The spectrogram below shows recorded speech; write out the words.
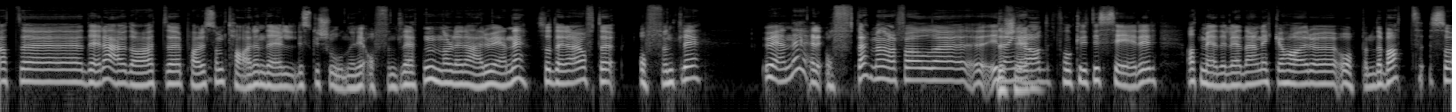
at uh, dere er jo da et par som tar en del diskusjoner i offentligheten når dere er uenige. Så dere er jo ofte offentlig uenige. Eller ofte, men i hvert fall i Det den skjer. grad folk kritiserer at medielederne ikke har eh, åpen debatt, så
